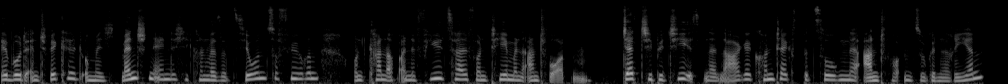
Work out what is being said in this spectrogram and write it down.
Er wurde entwickelt, um menschenähnliche Konversationen zu führen und kann auf eine Vielzahl von Themen antworten. ChatGPT ist in der Lage, kontextbezogene Antworten zu generieren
